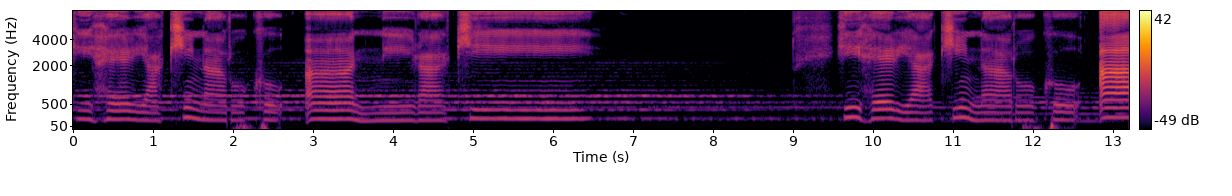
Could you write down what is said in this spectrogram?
Hiheriaki naroku aniraki. Hiheriaki naroku aniraki.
